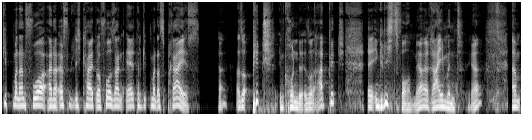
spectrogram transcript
gibt man dann vor einer Öffentlichkeit oder vor seinen Eltern gibt man das Preis. Ja, also Pitch im Grunde, so eine Art Pitch äh, in Gedichtsform, ja, reimend, ja. Ähm,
